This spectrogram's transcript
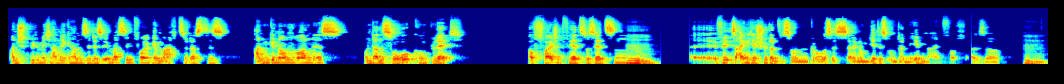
an Spielmechanik, haben sie das immer sinnvoll gemacht, sodass das angenommen worden ist und dann so komplett aufs falsche Pferd zu setzen, mhm. ist eigentlich erschütternd für so ein großes, renommiertes Unternehmen einfach. Also Mhm.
